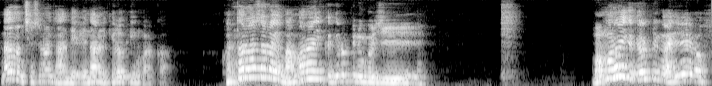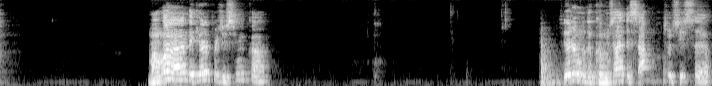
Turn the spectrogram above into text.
나는 최선을 다하는데 왜 나를 괴롭히고 말까? 간단하잖아요. 만만하니까 괴롭히는 거지. 만만하니까 괴롭히는 거 아니에요. 만만하는데 괴롭힐 수 있습니까? 여러분들 검사한테 쌍 붙을 수 있어요?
